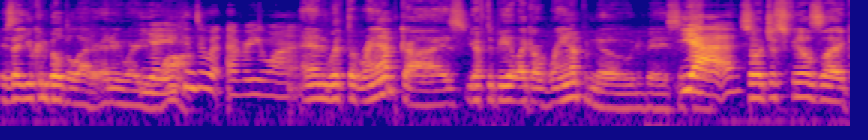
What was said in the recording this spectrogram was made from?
is that you can build the ladder anywhere you yeah, want. Yeah, you can do whatever you want. and with the ramp guys, you have to be at like a ramp node basically. Yeah. So it just feels like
